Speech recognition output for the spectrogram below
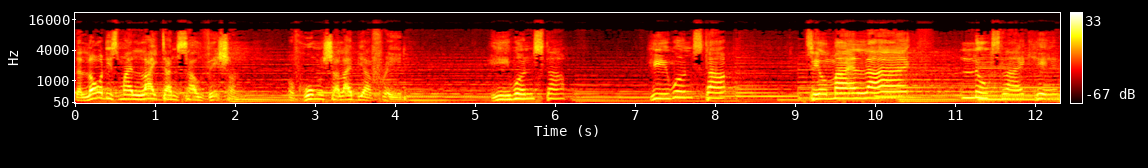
The Lord is my light and salvation. Of whom shall I be afraid? He won't stop. He won't stop till my life looks like him.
